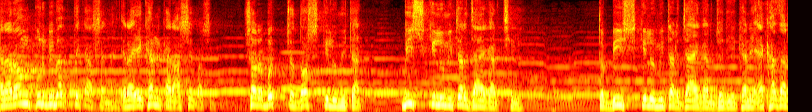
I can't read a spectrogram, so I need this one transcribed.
এরা রংপুর বিভাগ থেকে আসে না এরা এখানকার আশেপাশে সর্বোচ্চ দশ কিলোমিটার, বিশ কিলোমিটার জায়গার ছেলে। তো বিশ কিলোমিটার জায়গার যদি এখানে এক হাজার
